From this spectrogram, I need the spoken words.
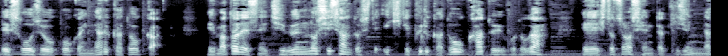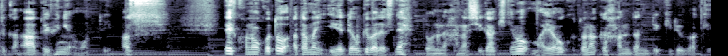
え相乗効果になるかどうか、またですね、自分の資産として生きてくるかどうかということが、えー、一つの選択基準になるかなというふうに思っています。で、このことを頭に入れておけばですね、どんな話が来ても迷うことなく判断できるわけ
